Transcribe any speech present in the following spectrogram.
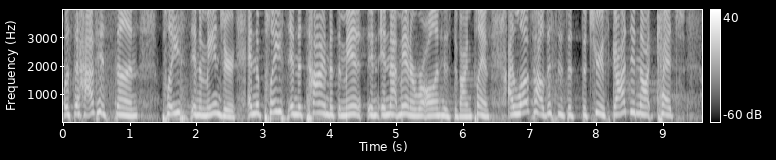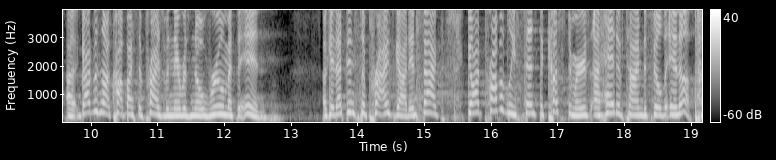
was to have his son placed in a manger and the place and the time that the man in, in that manner were all in his divine plan. I love how this is the, the truth. God did not catch uh, god was not caught by surprise when there was no room at the inn. Okay that didn't surprise god. In fact god probably sent the customers ahead of time to fill the inn up.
